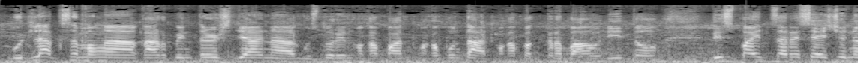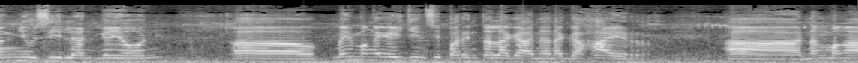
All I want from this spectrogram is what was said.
Good luck sa mga carpenters dyan na gusto rin makapunta at makapagtrabaho dito. Despite sa recession ng New Zealand ngayon, ah, may mga agency pa rin talaga na nag-hire ah, ng mga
